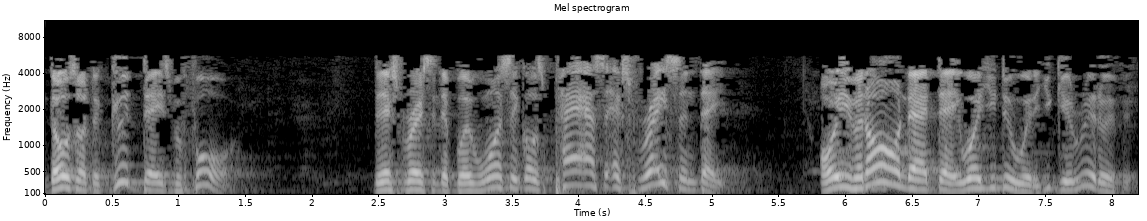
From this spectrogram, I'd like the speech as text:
Those are the good days before the expiration date. But once it goes past the expiration date, or even on that day, what do you do with it? You get rid of it.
